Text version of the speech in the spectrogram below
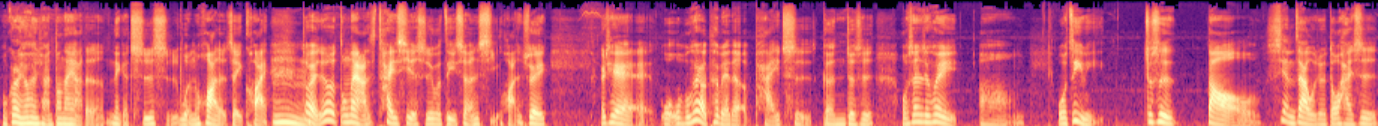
我个人又很喜欢东南亚的那个吃食文化的这一块，嗯，对，就是东南亚菜系的食物，我自己是很喜欢，所以而且我我不会有特别的排斥，跟就是我甚至会，嗯，我自己就是到现在，我觉得都还是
